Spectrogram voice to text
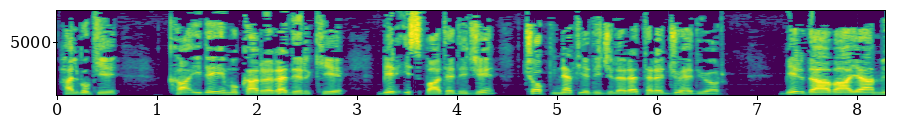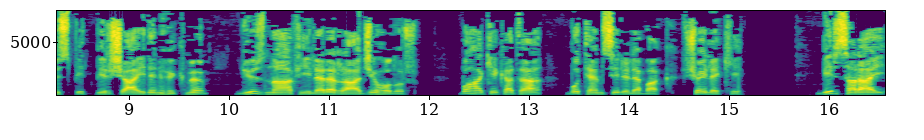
Halbuki kaide-i mukarreredir ki bir ispat edici çok nefyedicilere tereccüh ediyor. Bir davaya müsbit bir şahidin hükmü yüz nafilere racih olur. Bu hakikata bu temsil ile bak. Şöyle ki, bir saray,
